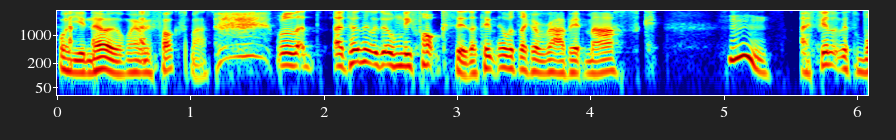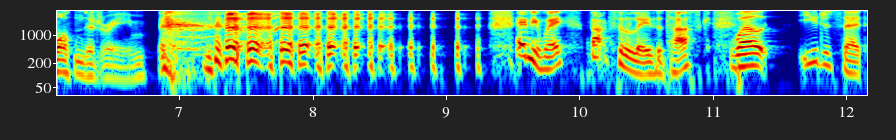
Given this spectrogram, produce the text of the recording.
Well, you know, they're wearing fox masks. Well, I don't think it was only foxes. I think there was like a rabbit mask. Hmm. I feel like this wasn't a dream. anyway, back to the laser task. Well, you just said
